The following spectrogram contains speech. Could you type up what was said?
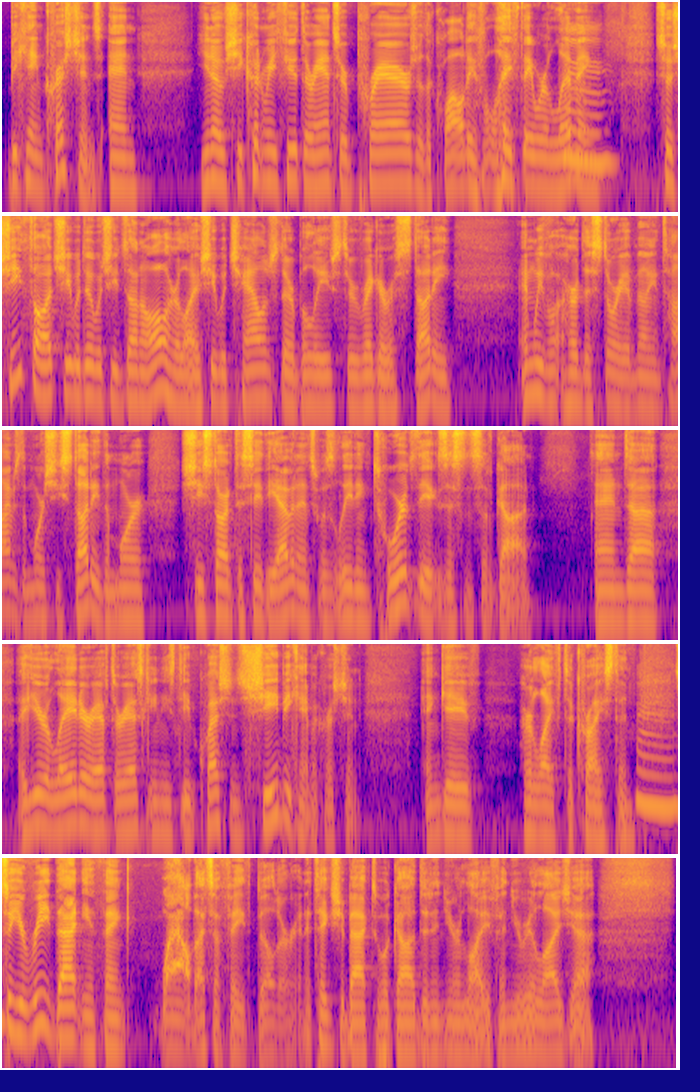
became Christians and you know she couldn't refute their answered prayers or the quality of life they were living mm. So she thought she would do what she'd done all her life she would challenge their beliefs through rigorous study and we've heard this story a million times the more she studied the more she started to see the evidence was leading towards the existence of god and uh, a year later after asking these deep questions she became a christian and gave her life to Christ. And mm. so you read that and you think, wow, that's a faith builder. And it takes you back to what God did in your life. And you realize, yeah,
